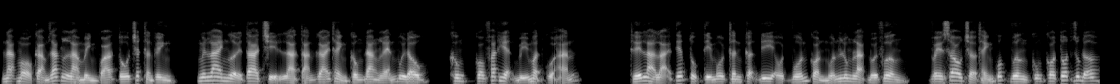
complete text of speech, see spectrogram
nạ mỏ cảm giác là mình quá tố chất thần kinh, nguyên lai người ta chỉ là tán gái thành công đang lén vui đâu, không có phát hiện bí mật của hắn. Thế là lại tiếp tục tìm một thân cận đi, ột vốn còn muốn lung lạc đối phương, về sau trở thành quốc vương cũng có tốt giúp đỡ,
